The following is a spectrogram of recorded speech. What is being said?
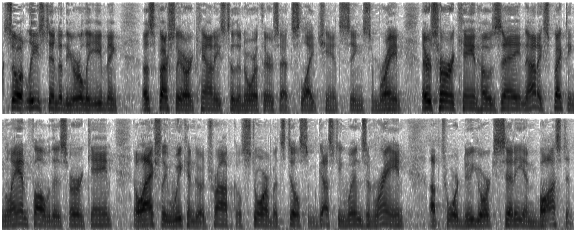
So at least into the early evening, especially our counties to the north, there's that slight chance seeing some rain. There's Hurricane Jose. Not expecting landfall with this hurricane. It'll actually weaken to a tropical storm, but still some gusty winds and rain up toward New York City and Boston.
